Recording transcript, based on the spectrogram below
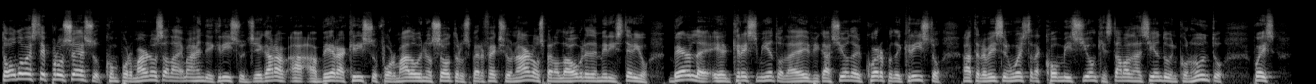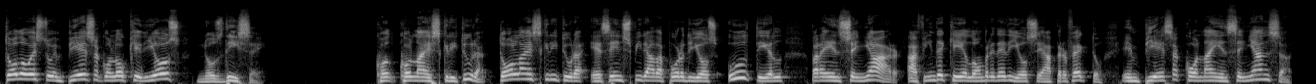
todo este proceso, conformarnos a la imagen de Cristo, llegar a, ver a Cristo formado en nosotros, perfeccionarnos para la obra del ministerio, verle el crecimiento, la edificación del cuerpo de Cristo a través de nuestra comisión que estamos haciendo en conjunto, pues todo esto empieza con lo que Dios nos dice con, la escritura. Toda la escritura es inspirada por Dios, útil para enseñar a fin de que el hombre de Dios sea perfecto. Empieza con la enseñanza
